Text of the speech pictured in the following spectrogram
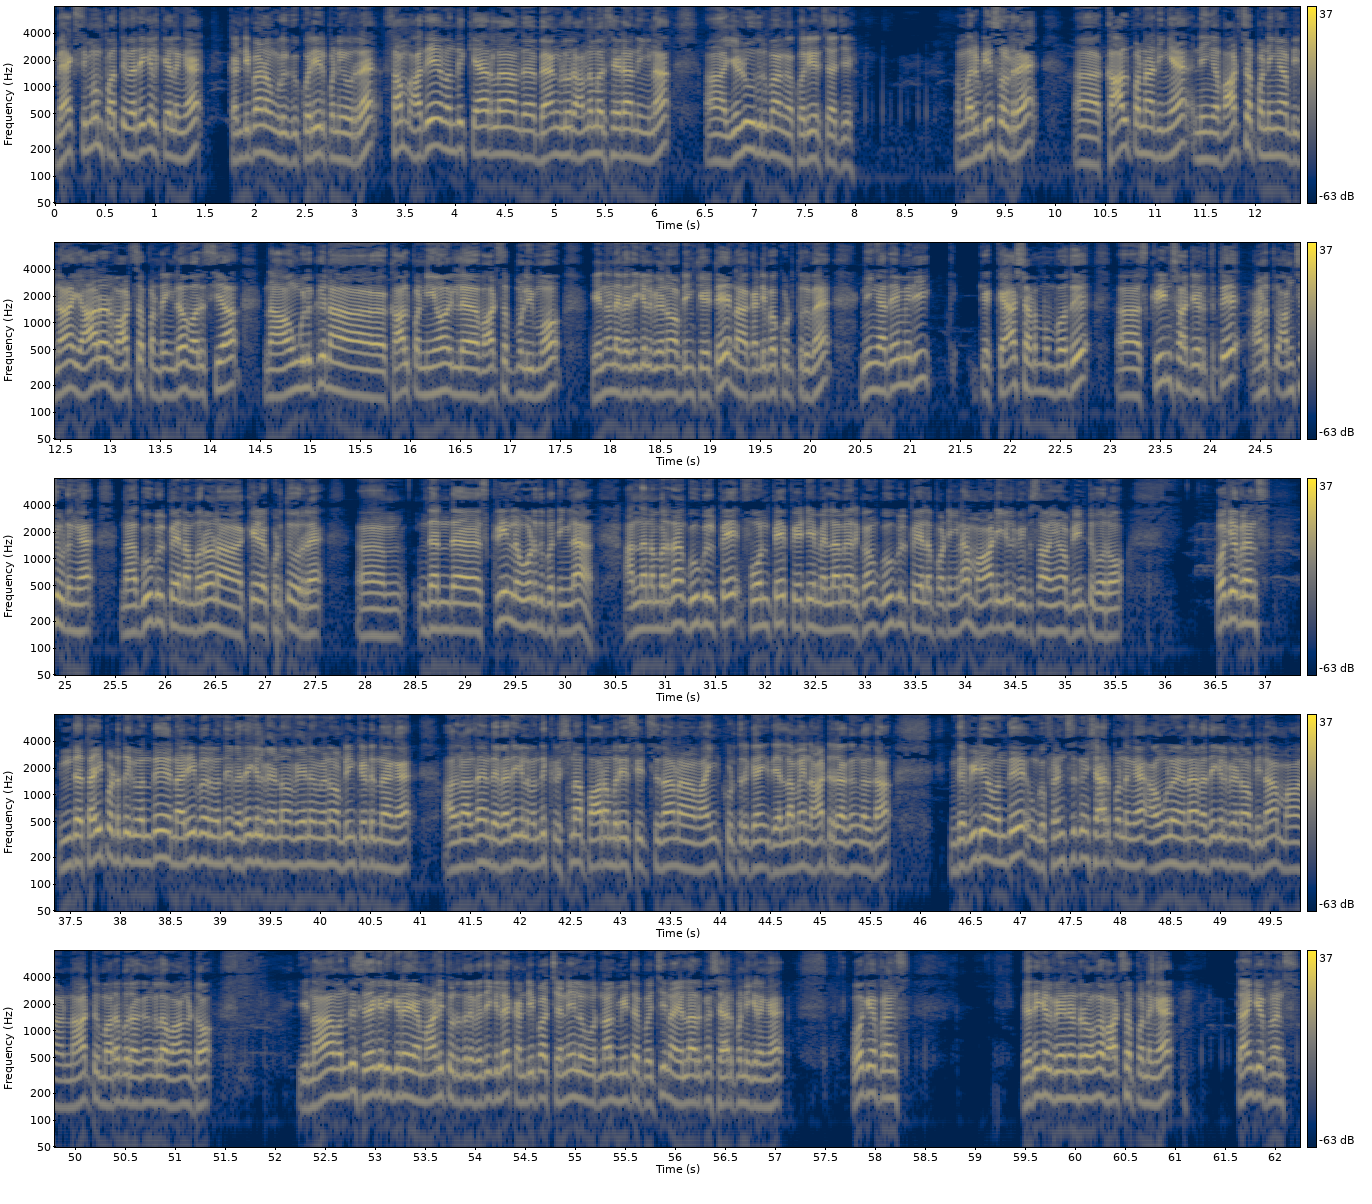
மேக்ஸிமம் பத்து விதைகள் கேளுங்க. கண்டிப்பாக நான் உங்களுக்கு கொரியர் பண்ணி விட்றேன். சம் அதே வந்து கேரளா அந்த பெங்களூர் அந்த மாதிரி சைடாக இருந்தீங்கன்னா எழுபது ரூபாங்க கொரியர் சார்ஜ் நான் மறுபடியும் சொல்கிறேன் கால் பண்ணாதீங்க. நீங்கள் வாட்ஸ்அப் பண்ணீங்க அப்படின்னா யார் யார் வாட்ஸ்அப் பண்ணுறீங்களோ வரிசையாக நான் அவங்களுக்கு நான் கால் பண்ணியோ இல்லை வாட்ஸ்அப் மூலியமோ என்னென்ன விதைகள் வேணும் அப்படின்னு கேட்டு நான் கண்டிப்பாக கொடுத்துருவேன். நீங்கள் அதேமாரி கேஷ் அனுப்பும்போது ஸ்க்ரீன்ஷாட் எடுத்துகிட்டு அனுப்பி அனுப்பிச்சி விடுங்க. நான் கூகுள் பே நம்பரும் நான் கீழே கொடுத்து விட்றேன். இந்த இந்த ஸ்க்ரீனில் ஓடுது பார்த்தீங்களா அந்த நம்பர் தான் கூகுள் பே ஃபோன்பே பேடிஎம் எல்லாமே இருக்கும். கூகுள் பேயில் போட்டிங்கன்னா மாடியில் விவசாயம் அப்படின்ட்டு வரும். ஓகே ஃப்ரெண்ட்ஸ் இந்த தைப்பட்டத்துக்கு வந்து நிறைய பேர் வந்து விதைகள் வேணும் வேணும் வேணும் அப்படின்னு கேட்டிருந்தாங்க. அதனால தான் இந்த விதைகள் வந்து கிருஷ்ணா பாரம்பரிய சீட்ஸ் தான் நான் வாங்கி கொடுத்துருக்கேன். இது எல்லாமே நாட்டு ரகங்கள் தான். இந்த வீடியோ வந்து உங்கள் ஃப்ரெண்ட்ஸுக்கும் ஷேர் பண்ணுங்கள் அவங்களும் என்ன விதைகள் வேணும் அப்படின்னா மா நாட்டு மரபு ரகங்களை வாங்கட்டும். நான் வந்து சேகரிக்கிற என் மாடித்தோட்டத்தில் விதைகளை கண்டிப்பாக சென்னையில் ஒரு நாள் மீட்டப் வச்சு நான் எல்லாருக்கும் ஷேர் பண்ணிக்கிறேங்க. ஓகே ஃப்ரெண்ட்ஸ் விதைகள் வேணுன்றவங்க வாட்ஸ்அப் பண்ணுங்கள் தேங்க்யூ ஃப்ரெண்ட்ஸ்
